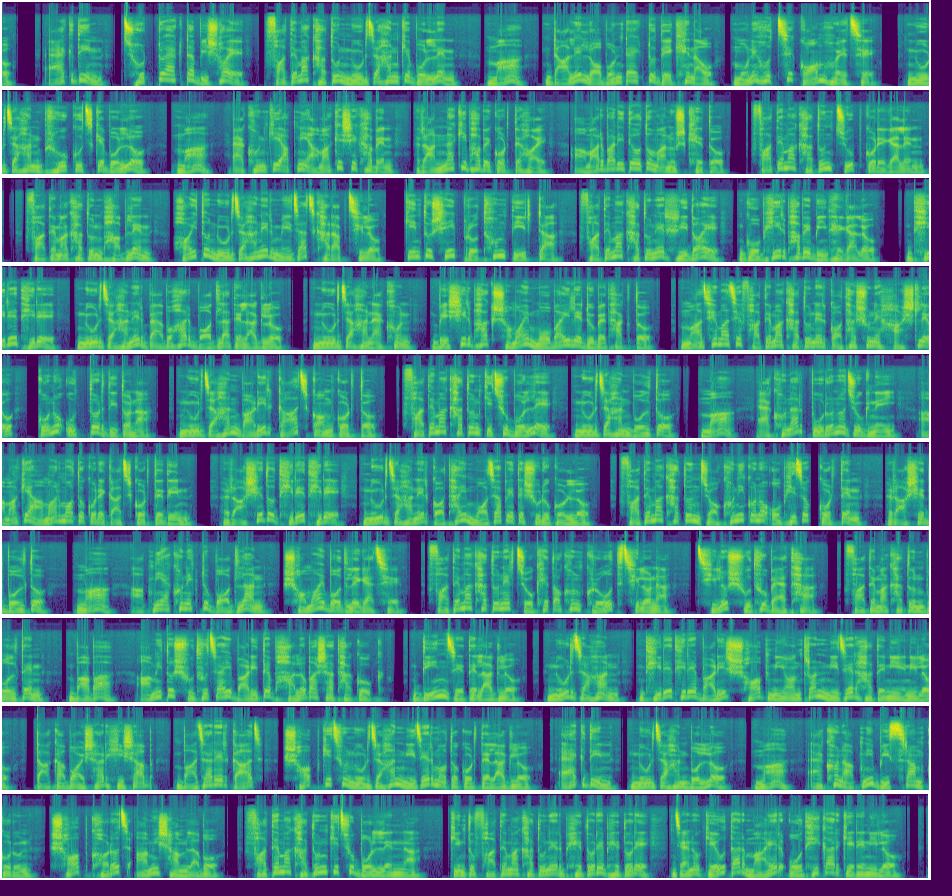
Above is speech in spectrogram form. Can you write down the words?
একদিন ছোট্ট একটা বিষয়ে ফাতেমা খাতুন নূরজাহানকে বললেন, মা, ডালে লবণটা একটু দেখে নাও, মনে হচ্ছে কম হয়েছে। নূরজাহান ভ্রু কুচকে বলল মা, এখন কি আপনি আমাকে শেখাবেন? রান্না কীভাবে করতে হয়? আমার বাড়িতেও তো মানুষ খেত। ফাতেমা খাতুন চুপ করে গেলেন। ফাতেমা খাতুন ভাবলেন, হয়তো নূরজাহানের মেজাজ খারাপ ছিল। কিন্তু সেই প্রথম তীরটা ফাতেমা খাতুনের হৃদয়ে গভীরভাবে বিঁধে গেল। ধীরে ধীরে নূরজাহানের ব্যবহার বদলাতে লাগল। নূরজাহান এখন বেশিরভাগ সময় মোবাইলে ডুবে থাকত। মাঝে মাঝে ফাতেমা খাতুনের কথা শুনে হাসলেও কোনো উত্তর দিত না। নূরজাহান বাড়ির কাজ কম করত। ফাতেমা খাতুন কিছু বললে নূরজাহান বলতো, মা, এখন আর পুরনো যুগ নেই, আমাকে আমার মতো করে কাজ করতে দিন। রাশেদও ধীরে ধীরে নূরজাহানের কথায় মজা পেতে শুরু করল। ফাতেমা খাতুন যখনই কোনো অভিযোগ করতেন, রাশেদ বলতো, মা, আপনি এখন একটু বদলান, সময় বদলে গেছে। ফাতেমা খাতুনের চোখে তখন ক্রোধ ছিল না, ছিল শুধু ব্যথা। ফাতেমা খাতুন বলতেন বাবা, আমি তো শুধু চাই বাড়িতে ভালোবাসা থাকুক। দিন যেতে লাগল। নূরজাহান ধীরে ধীরে বাড়ির সব নিয়ন্ত্রণ নিজের হাতে নিয়ে নিল। টাকা পয়সার হিসাব, বাজারের কাজ সব কিছু নূরজাহান নিজের মতো করতে লাগল। একদিন নূরজাহান বলল, মা, এখন আপনি বিশ্রাম করুন। সব খরচ আমি সামলাব। ফাতেমা খাতুন কিছু বললেন না, কিন্তু ফাতেমা খাতুনের ভেতরে ভেতরে যেন কেউ তার মায়ের অধিকার কেড়ে নিল।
